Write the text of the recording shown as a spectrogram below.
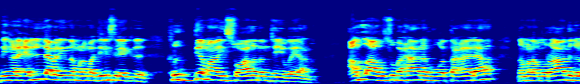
നിങ്ങളെ എല്ലാവരെയും നമ്മളെ മജ്ലിസിലേക്ക് ഹൃദ്യമായി സ്വാഗതം ചെയ്യുകയാണ്. അള്ളാഹു സുബഹാനഹുവ തആല നമ്മളെ മുറാദുകൾ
